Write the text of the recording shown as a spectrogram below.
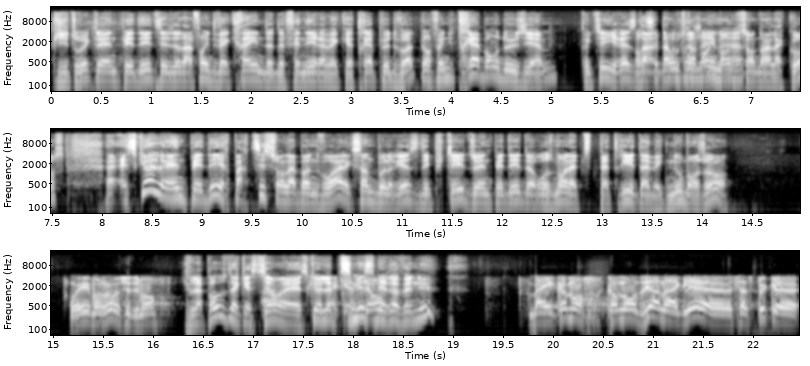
Puis j'ai trouvé que le NPD, dans le fond, il devait craindre de, de finir avec euh, très peu de votes. Puis on finit très bon deuxième. Fait que, tu sais, il reste Donc, dans, dans Outremont, ils montrent qu'ils sont dans la course. Euh, Est-ce que le NPD est reparti sur la bonne voie? Alexandre Boulris, député du NPD de Rosemont, la petite patrie, est avec nous. Bonjour. Oui, bonjour, M. Dumont. Je vous la pose la question. Ah, Est-ce que l'optimisme question- est revenu? Ben, comme on, comme on dit en anglais, euh, ça se peut que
